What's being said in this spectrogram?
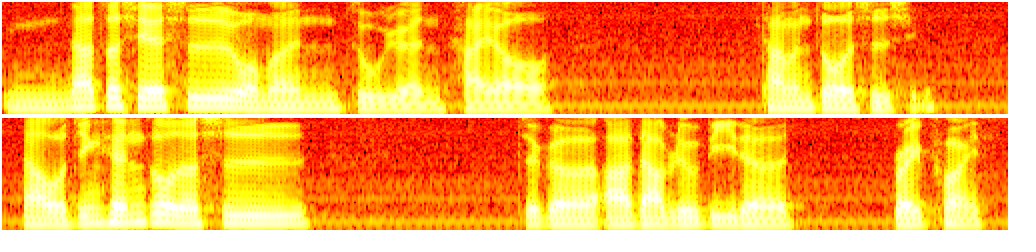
嗯，那这些是我们组员还有他们做的事情。那我今天做的是这个 RWD 的 Breakpoints。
